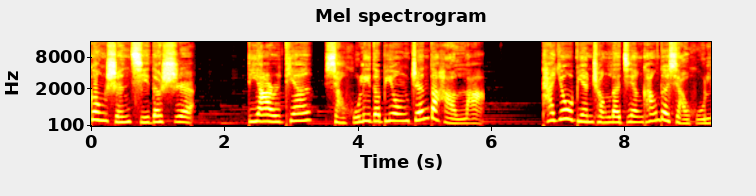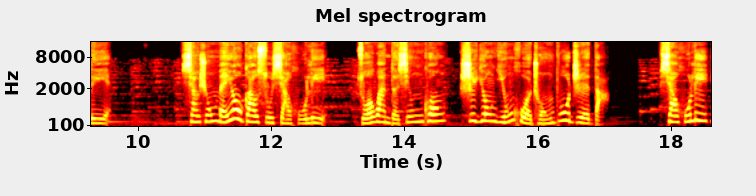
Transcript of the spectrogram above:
更神奇的是，第二天小狐狸的病真的好啦，它又变成了健康的小狐狸。小熊没有告诉小狐狸，昨晚的星空是用萤火虫布置的。小狐狸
